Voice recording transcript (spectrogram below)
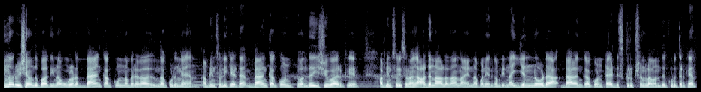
இன்னொரு விஷயம் வந்து பார்த்தீங்கன்னா உங்களோட பேங்க் அக்கௌண்ட் நம்பர் ஏதாவது இருந்தால் கொடுங்க அப்படின்னு சொல்லி கேட்டேன். பேங்க் அக்கௌண்ட் வந்து இஷ்யூவாக இருக்குது அப்படின்னு சொல்லி சொன்னாங்க. அதனால தான் நான் என்ன பண்ணியிருக்கேன் அப்படின்னா என்னோட பேங்க் அக்கௌண்ட்டை டிஸ்கிரிப்ஷனில் வந்து கொடுத்துருக்கேன்.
